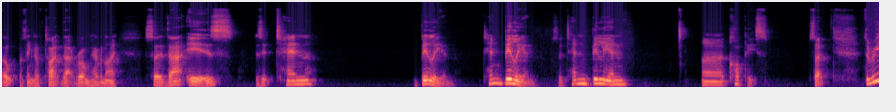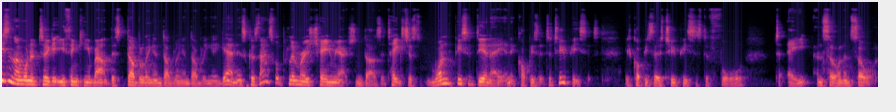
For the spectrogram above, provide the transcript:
Oh, I think I've typed that wrong, haven't I? So that is, is it 10 billion? 10 billion. So 10 billion uh, copies. So the reason I wanted to get you thinking about this doubling and doubling and doubling again is because that's what polymerase chain reaction does. It takes just one piece of DNA and it copies it to two pieces. It copies those two pieces to four, to eight, and so on and so on.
